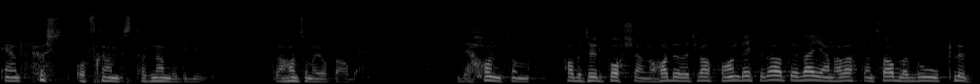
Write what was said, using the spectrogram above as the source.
er en først og fremst takknemlig til Gud. For det er han som har gjort arbeid. Det er han som har betydd forskjellen. Og hadde det ikke vært for han, Det er ikke det at Veien har vært en sabla god klubb.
